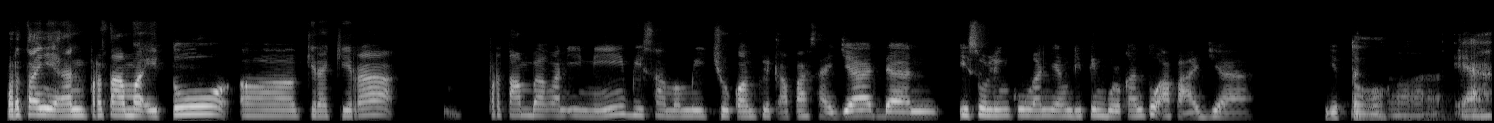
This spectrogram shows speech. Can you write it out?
Pertanyaan pertama itu eh, kira-kira pertambangan ini bisa memicu konflik apa saja dan isu lingkungan yang ditimbulkan tuh apa aja gitu. ya,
